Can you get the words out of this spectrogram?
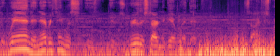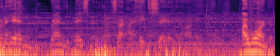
The wind and everything was, it was really starting to get with it. So I just went ahead and ran to the basement. You know, it's like, I hate to say it, you know, I mean, I warned him.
